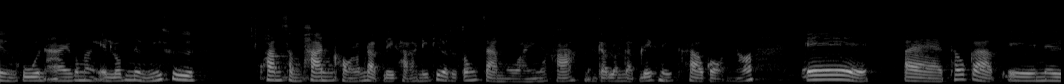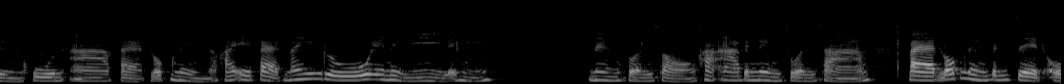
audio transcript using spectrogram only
1คูณ r ยกกำลัง n ลบ1นี่คือ ความสัมพันธ์ของลำดับเลขาคณิตที่เราจะต้องจำเอาไว้นะคะ เหมือนกับลำดับเลขนี้คราวก่อนเนาะ a 8 เท่ากับ a 1คูณ r 8ลบ1นะคะ a 8ไม่รู้ a 1นี่เลขนี้1ส่วน2ค่ะ r เป็น1ส่วน3 8ลบ1เป็น 7 โอ้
